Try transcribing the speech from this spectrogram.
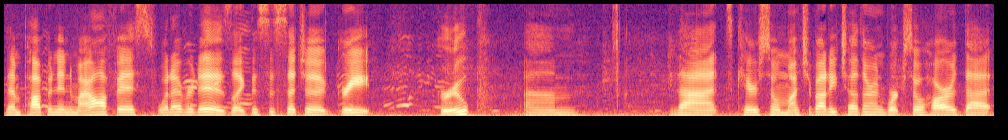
them popping into my office, whatever it is. Like this is such a great group. Um, that cares so much about each other and works so hard that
